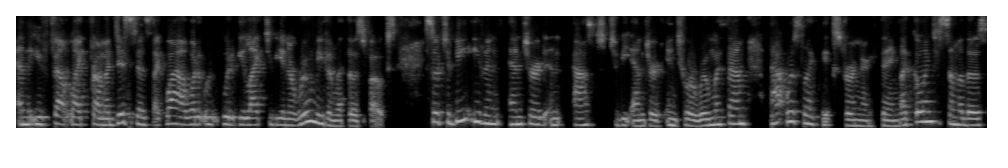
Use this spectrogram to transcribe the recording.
and that you felt like from a distance, like, wow, what it would, would it be like to be in a room even with those folks? So to be even entered and asked to be entered into a room with them, that was like the extraordinary thing. Like going to some of those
